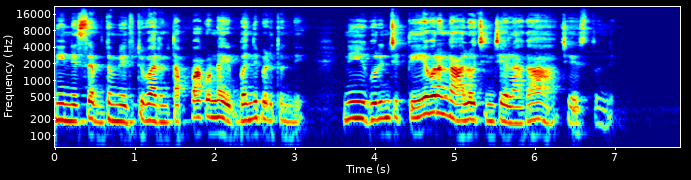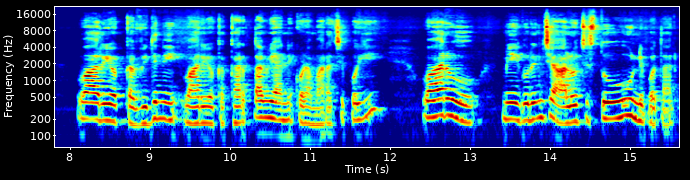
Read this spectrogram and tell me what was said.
నీ నిశ్శబ్దం ఎదుటి వారిని తప్పకుండా ఇబ్బంది పెడుతుంది. నీ గురించి తీవ్రంగా ఆలోచించేలాగా చేస్తుంది. వారి యొక్క విధిని వారి యొక్క కర్తవ్యాన్ని కూడా మరచిపోయి వారు మీ గురించి ఆలోచిస్తూ ఉండిపోతారు.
